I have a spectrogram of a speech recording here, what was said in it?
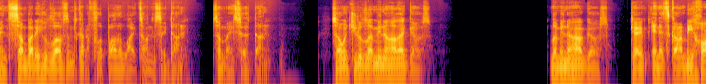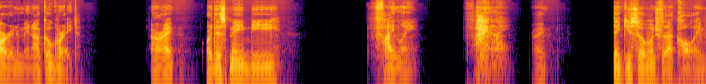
And somebody who loves him's got to flip all the lights on and say, done. Somebody says, done. So I want you to let me know how that goes. Let me know how it goes. Okay. And it's going to be hard and it may not go great. All right. Or this may be finally, finally, right? Thank you so much for that call, Amy.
